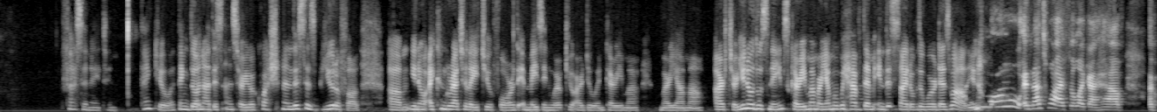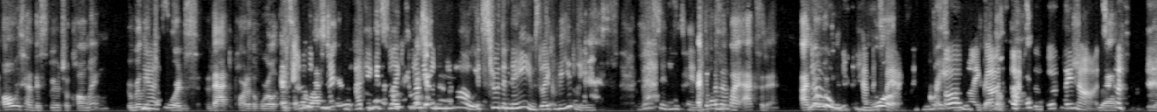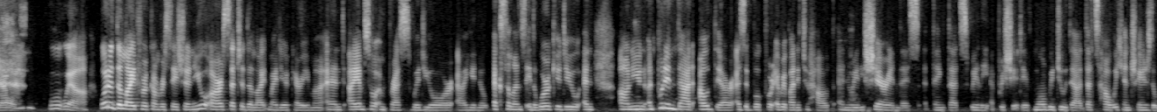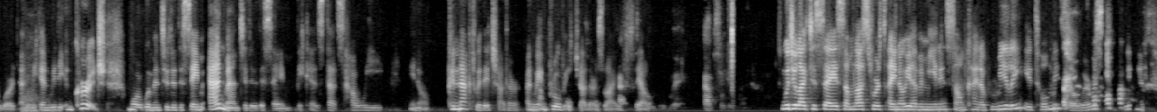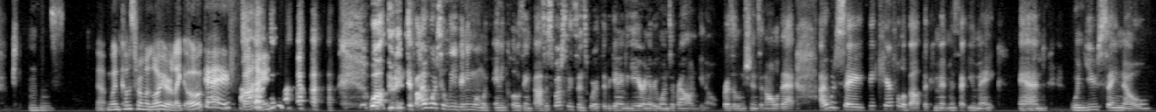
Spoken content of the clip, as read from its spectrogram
Fascinating. Thank you. I think Donna, this answer your question. and This is beautiful. Um, you know, I congratulate you for the amazing work you are doing, Karima, Mariama, Arthur. You know those names, Karima, Mariama. We have them in this side of the world as well. You know, know. and that's why I feel like I have. I've always had this spiritual calling really yes. towards that part of the world. And in the last year, I think it's like now. It's through the names, like really. Yes. Fascinating. It wasn't by accident. I know no, we're more great. Oh my God, absolutely not. Yes. yes. Well, yeah. What a delightful conversation. You are such a delight, my dear Karima, and I am so impressed with your, uh, you know, excellence in the work you do, and on um, you know, and putting that out there as a book for everybody to help and really sharing this. I think that's really appreciative. More we do that, that's how we can change the world, and we can really encourage more women to do the same and men to do the same, because that's how we, you know, connect with each other and we improve each other's lives. Absolutely. Yeah. Absolutely. Would you like to say some last words? I know you have a meeting, so I'm kind of really, you told me, so where was mm-hmm. Uh, one comes from a lawyer, like, okay, fine. well, if I were to leave anyone with any closing thoughts, especially since we're at the beginning of the year and everyone's around, you know, resolutions and all of that, I would say be careful about the commitments that you make. And when you say no,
